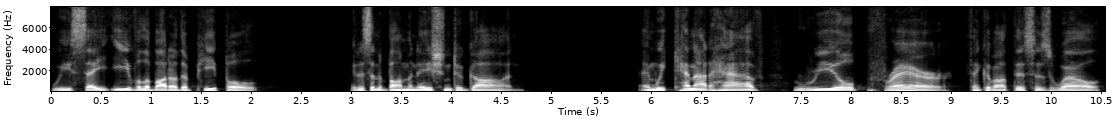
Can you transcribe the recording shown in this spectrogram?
we say evil about other people. It is an abomination to God. And we cannot have real prayer. Think about this as well.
